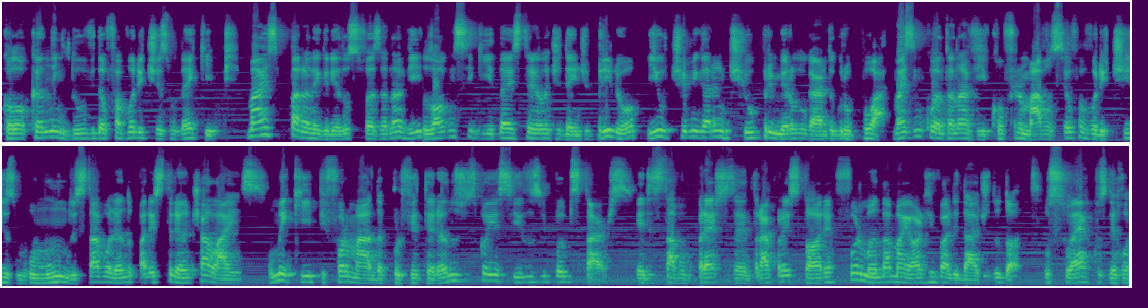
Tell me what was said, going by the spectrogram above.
colocando em dúvida o favoritismo da equipe. Mas, para a alegria dos fãs da Navi, logo em seguida a estrela de Dendi brilhou e o time garantiu o primeiro lugar do grupo A. Mas enquanto a Navi confirmava o seu favoritismo, o mundo estava olhando para a estreante Alliance, uma equipe formada por veteranos desconhecidos e pubstars. Eles estavam prestes a entrar para a história, formando a maior rivalidade do Dota. Os suecos derrotaram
